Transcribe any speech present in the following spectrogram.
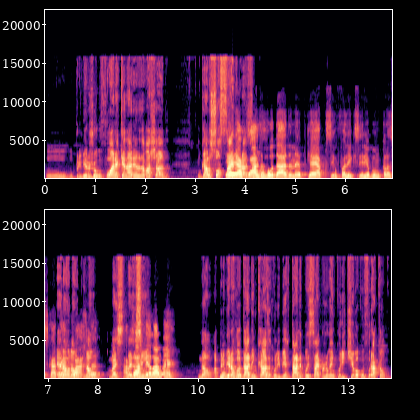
O, o, primeiro jogo fora é que é na Arena da Baixada. O Galo só sai é do Brasil. É a quarta rodada, né? Porque é eu falei que seria bom classificar até é, não, a não, quarta. Não, mas, a mas quarta assim. É lá, não é? Não, a primeira rodada em casa com o Libertar, depois sai para jogar em Curitiba com o Furacão.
